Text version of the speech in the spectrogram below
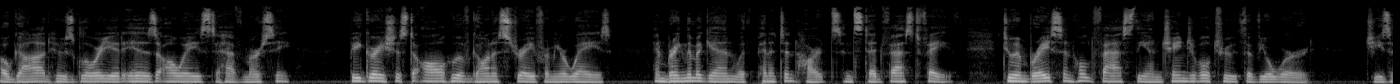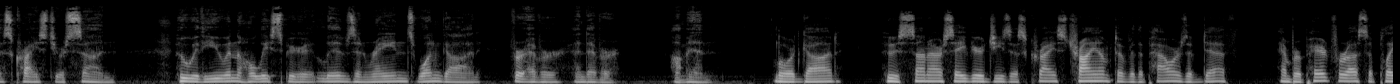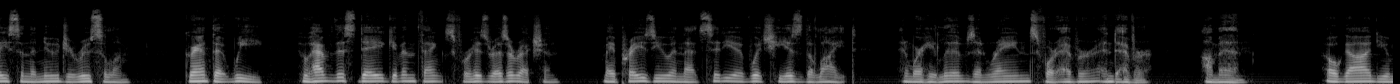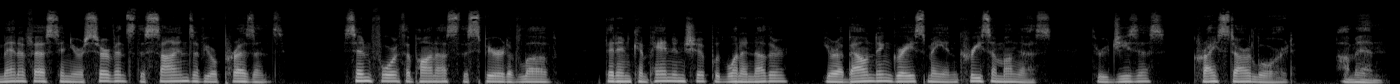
O God, whose glory it is always to have mercy, be gracious to all who have gone astray from your ways, and bring them again with penitent hearts and steadfast faith to embrace and hold fast the unchangeable truth of your word, Jesus Christ your Son, who with you and the Holy Spirit lives and reigns one God, for ever and ever. Amen. Lord God, whose Son, our Savior Jesus Christ, triumphed over the powers of death and prepared for us a place in the New Jerusalem, grant that we, who have this day given thanks for his resurrection, may praise you in that city of which he is the light, and where he lives and reigns for ever and ever. Amen. O God, you manifest in your servants the signs of your presence. Send forth upon us the Spirit of love that in companionship with one another your abounding grace may increase among us, through Jesus Christ our Lord. Amen.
